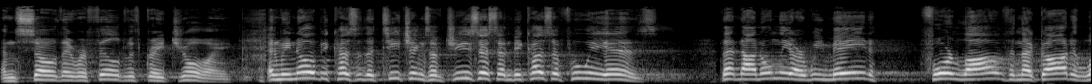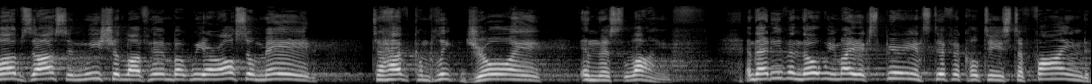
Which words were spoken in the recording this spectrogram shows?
And so they were filled with great joy. And we know because of the teachings of Jesus and because of who he is, that not only are we made for love and that God loves us and we should love him, but we are also made to have complete joy in this life. And that even though we might experience difficulties, to find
